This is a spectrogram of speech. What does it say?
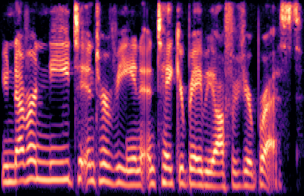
You never need to intervene and take your baby off of your breast.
